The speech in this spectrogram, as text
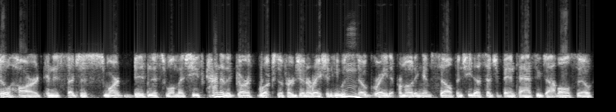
so hard and is such a smart businesswoman. She's kind of the Garth Brooks of her generation. He was so great at promoting himself and she does such a fantastic job also.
